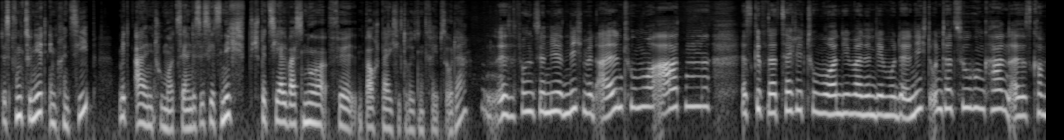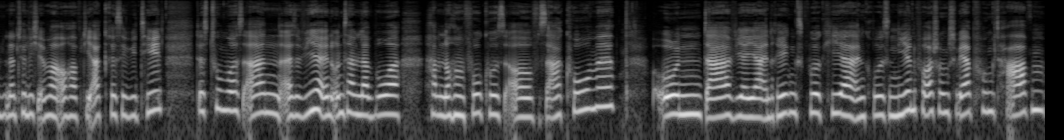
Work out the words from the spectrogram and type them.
das funktioniert im Prinzip mit allen Tumorzellen. Das ist jetzt nicht speziell was nur für Bauchspeicheldrüsenkrebs, oder? Es funktioniert nicht mit allen Tumorarten. Es gibt tatsächlich Tumoren, die man in dem Modell nicht untersuchen kann. Also es kommt natürlich immer auch auf die Aggressivität des Tumors an. Also wir in unserem Labor haben noch einen Fokus auf Sarkome und da wir ja in Regensburg hier einen großen Nierenforschungsschwerpunkt haben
